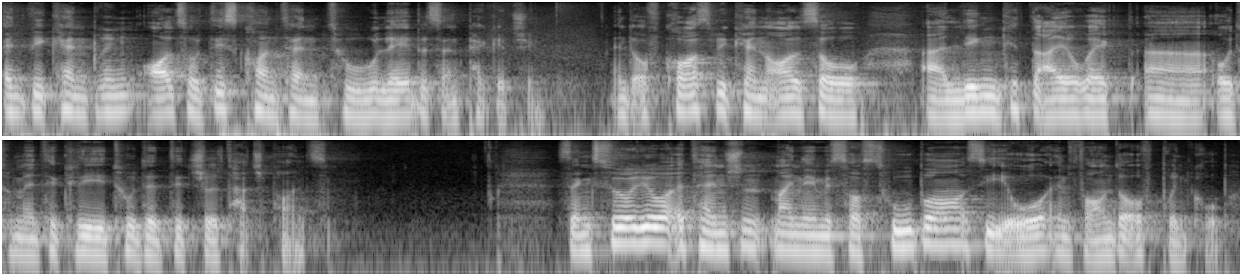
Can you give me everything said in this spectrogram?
and we can bring also this content to labels and packaging. And of course, we can also uh, link direct uh, automatically to the digital touchpoints. Thanks for your attention. My name is Horst Huber, CEO and founder of priint Group.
